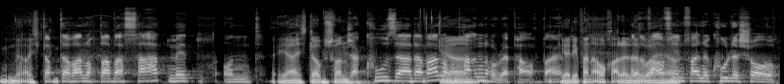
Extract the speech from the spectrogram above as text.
ja, ich Ich glaube, da war noch Babasat mit und ja, ich glaube schon. Yakuza, da waren noch Ja. ein paar andere Rapper auch bei. Ja, die waren auch alle also dabei. war auf ja. jeden Fall eine coole Show.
